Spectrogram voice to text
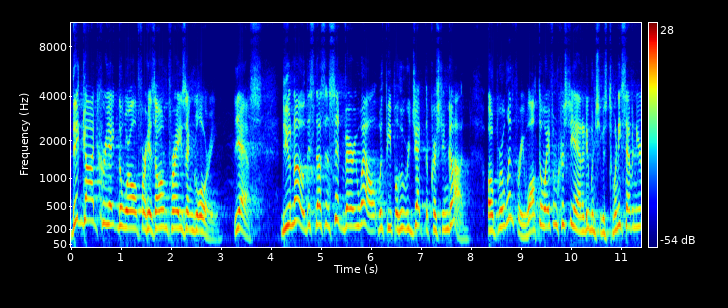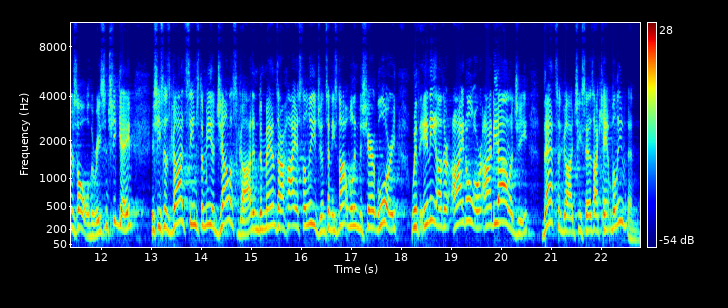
Did God create the world for his own praise and glory? Yes. Do you know this doesn't sit very well with people who reject the Christian God? Oprah Winfrey walked away from Christianity when she was 27 years old. The reason she gave is she says, God seems to me a jealous God and demands our highest allegiance, and he's not willing to share glory with any other idol or ideology. That's a God, she says, I can't believe in.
